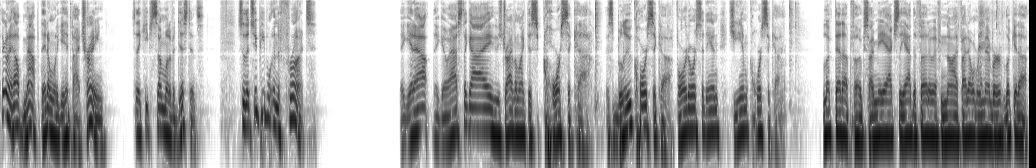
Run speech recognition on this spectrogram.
They're going to help him out, but they don't want to get hit by a train. So they keep somewhat of a distance. So the two people in the front, they get out, they go ask the guy who's driving like this Corsica, this blue Corsica, four door sedan, GM Corsica. Look that up, folks. I may actually add the photo. If not, if I don't remember, look it up.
